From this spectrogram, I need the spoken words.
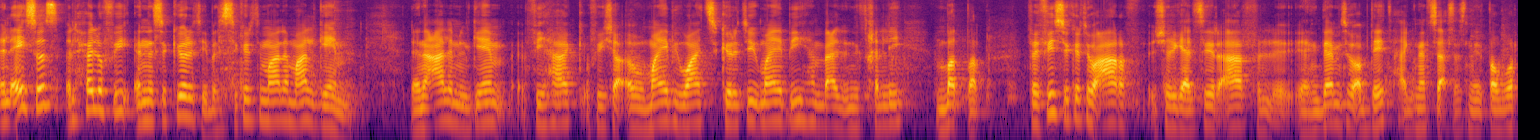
ال ASUS الحلو فيه انه security بس ال security ماله مال game لأن عالم ال game في hack وفي شا... وما يبي وايد security وما يبي هم بعد إنك تخليه مبطل. ففي security وعارف شو اللي قاعد يصير عارف. يعني دائما يسوي update حق نفسه على أساس إنه يطور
